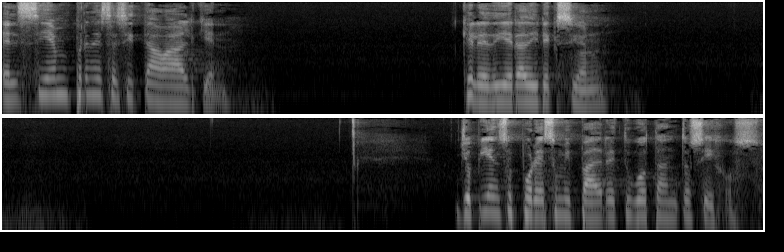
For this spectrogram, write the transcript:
Él siempre necesitaba a alguien que le diera dirección. Yo pienso por eso mi padre tuvo tantos hijos.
